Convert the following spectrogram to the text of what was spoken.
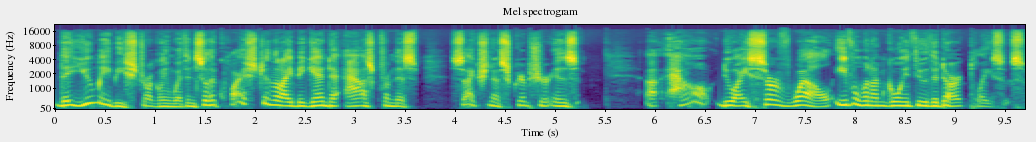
that you may be struggling with. And so the question that I began to ask from this section of scripture is uh, how do I serve well even when I'm going through the dark places?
